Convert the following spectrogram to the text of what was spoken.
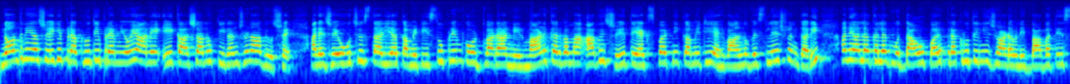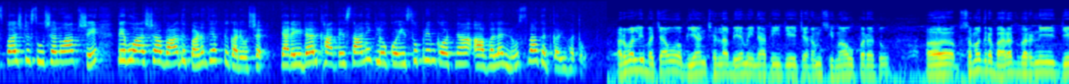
નોંધનીય છે કે પ્રકૃતિ પ્રેમીઓએ આને એક આશાનું કિરણ જણાવ્યું છે અને જે ઉચ્ચ સ્તરીય કમિટી સુપ્રીમ કોર્ટ દ્વારા નિર્માણ કરવામાં આવી છે તે એક્સપર્ટની કમિટી અહેવાલનું વિશ્લેષણ કરી અને અલગ અલગ મુદ્દાઓ પર પ્રકૃતિની જાળવણી બાબતે સ્પષ્ટ સૂચનો આપશે તેવો આશાવાદ પણ વ્યક્ત કર્યો છે. ત્યારે ઈડર ખાતે સ્થાનિક લોકોએ સુપ્રીમ કોર્ટના આ વલણનું સ્વાગત કર્યું હતું. અરવલ્લી બચાવો અભિયાન છેલ્લા બે મહિનાથી જે ચરમસીમા ઉપર હતું. સમગ્ર ભારતભરની જે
